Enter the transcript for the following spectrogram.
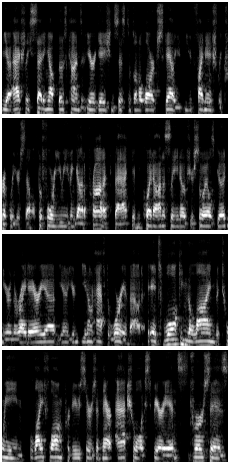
yeah, actually setting up those kinds of irrigation systems on a large scale, you, you'd financially cripple yourself before you even got a product back. And quite honestly, you know, if your soil's good and you're in the right area, you know, you're, you don't have to worry about it. It's walking the line between lifelong producers and their actual experience versus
